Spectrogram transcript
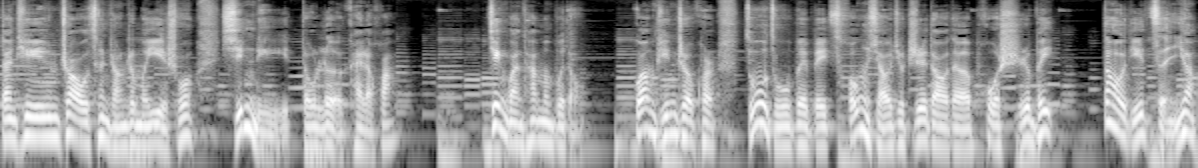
但听赵村长这么一说，心里都乐开了花。尽管他们不懂，光凭这块祖祖辈辈从小就知道的破石碑，到底怎样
